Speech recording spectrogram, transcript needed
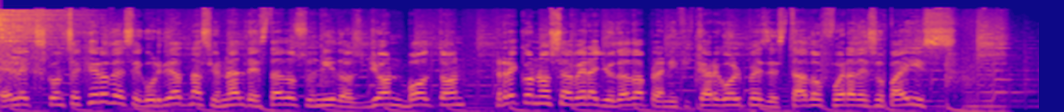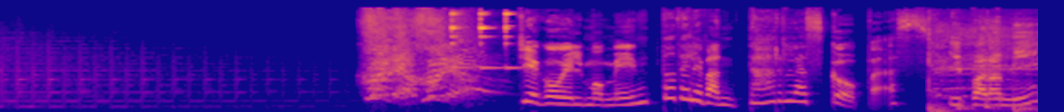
El exconsejero de Seguridad Nacional de Estados Unidos, John Bolton, reconoce haber ayudado a planificar golpes de Estado fuera de su país. Llegó el momento de levantar las copas. Y para mí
